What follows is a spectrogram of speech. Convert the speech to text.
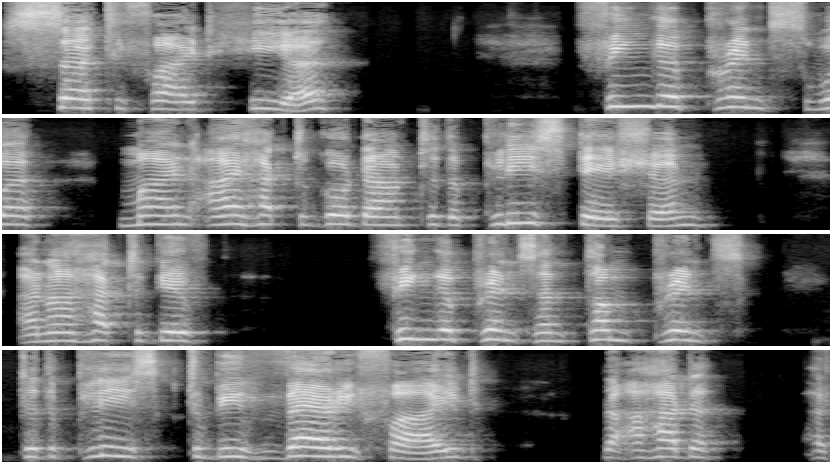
certified here. Fingerprints were mine. I had to go down to the police station and I had to give fingerprints and thumbprints to the police to be verified that I had a, a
